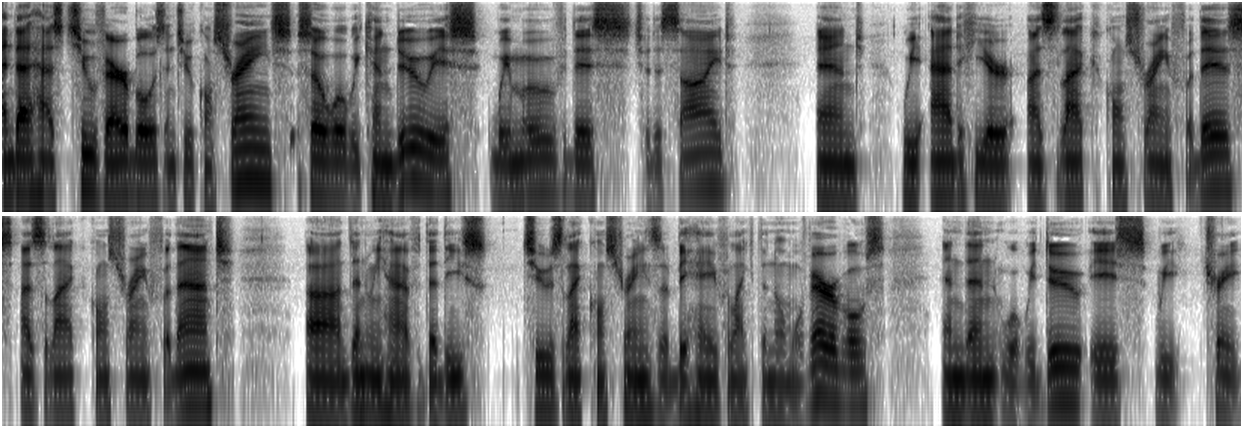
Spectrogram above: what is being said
and that has two variables and two constraints. So what we can do is we move this to the side and we add here a slack constraint for this, a slack constraint for that. Uh, then we have that these two slack constraints behave like the normal variables. And then what we do is we take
